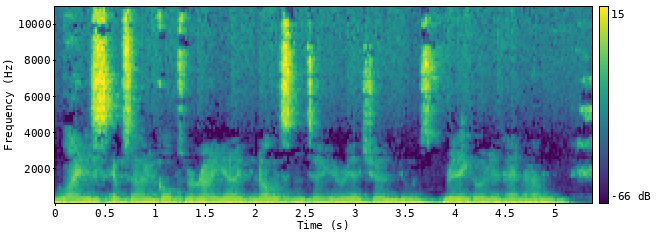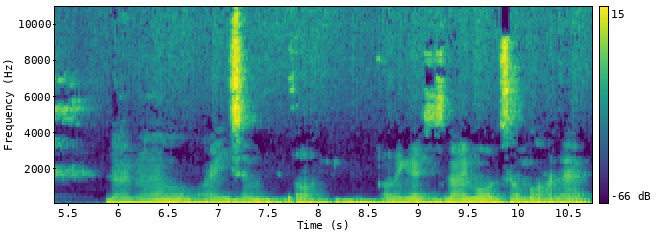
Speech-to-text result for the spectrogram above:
latest episode of Corpse Radio. If you're not listening to, you really should. It was really good. It had um, Nobel 87, oh, I think that's his name or something like that.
